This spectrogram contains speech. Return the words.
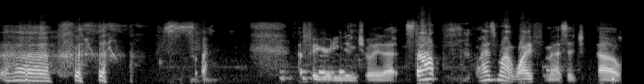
Uh. I figured he'd enjoy that. Stop! Why is my wife message? Oh,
